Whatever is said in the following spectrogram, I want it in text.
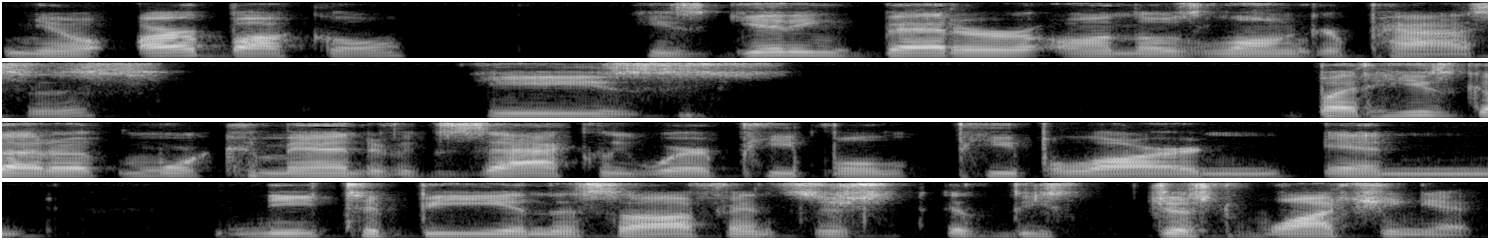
you know Arbuckle, he's getting better on those longer passes. He's but he's got a more command of exactly where people people are and, and need to be in this offense, just at least just watching it.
